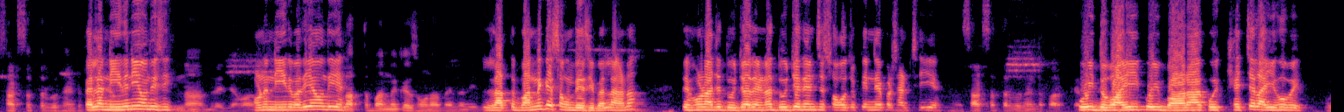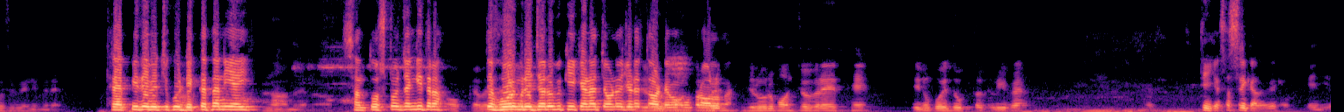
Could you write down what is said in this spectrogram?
60-70% ਪਹਿਲਾਂ ਨੀਂਦ ਨਹੀਂ ਆਉਂਦੀ ਸੀ? ਨਾ ਵੀਰੇ ਜਮਾ ਹੁਣ ਨੀਂਦ ਵਧੀਆ ਆਉਂਦੀ ਹੈ? ਲੱਤ ਬੰਨ ਕੇ ਸੋਣਾ ਪੈਂਦਾ ਸੀ। ਲੱਤ ਬੰਨ ਕੇ ਸੌਂਦੇ ਸੀ ਪਹਿਲਾਂ ਹਨਾ? ਤੇ ਹੁਣ ਅੱਜ ਦੂਜਾ ਦਿਨ ਹੈ ਦੂਜੇ ਦਿਨ ਚ 100 ਚ ਕਿੰਨੇ ਪਰਸੈਂਟ ਸਹੀ ਹੈ? 60-70% ਫ਼ਰਕ ਹੈ। ਕੋਈ ਦਵਾਈ ਕੋਈ ਬਾਰਾ ਕੋਈ ਖਿੱਚ ਲਾਈ ਹੋਵੇ? ਕੁਝ ਵੀ ਨਹੀਂ ਵੀਰੇ। ਥੈਰੇਪੀ ਦੇ ਵਿੱਚ ਕੋਈ ਦਿੱਕਤ ਤਾਂ ਨਹੀਂ ਆਈ? ਨਾ ਵੀਰੇ ਸੰਤੁਸ਼ਟ ਹੋ ਚੰਗੀ ਤਰ੍ਹਾਂ? ਤੇ ਹੋਰ ਮਰੀਜ਼ਾਂ ਨੂੰ ਵੀ ਕੀ ਕਹਿਣਾ ਚਾਹੁੰਦੇ ਹੋ ਜਿਹੜੇ ਤੁਹਾਡੇ ਵਾਂਗੂ ਪ੍ਰੋਬਲਮ ਹੈ? ਜਰੂਰ ਪਹੁੰਚੋ ਵੀਰੇ ਇੱਥੇ। ਜਿਹਨੂੰ ਕੋਈ ਦੁੱਖ ਤਕਲੀਫ ਹੈ। ਠੀਕ ਹੈ ਸਤਿ ਸ੍ਰੀ ਅਕਾਲ ਵੀਰੇ। ਓਕੇ ਜੀ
